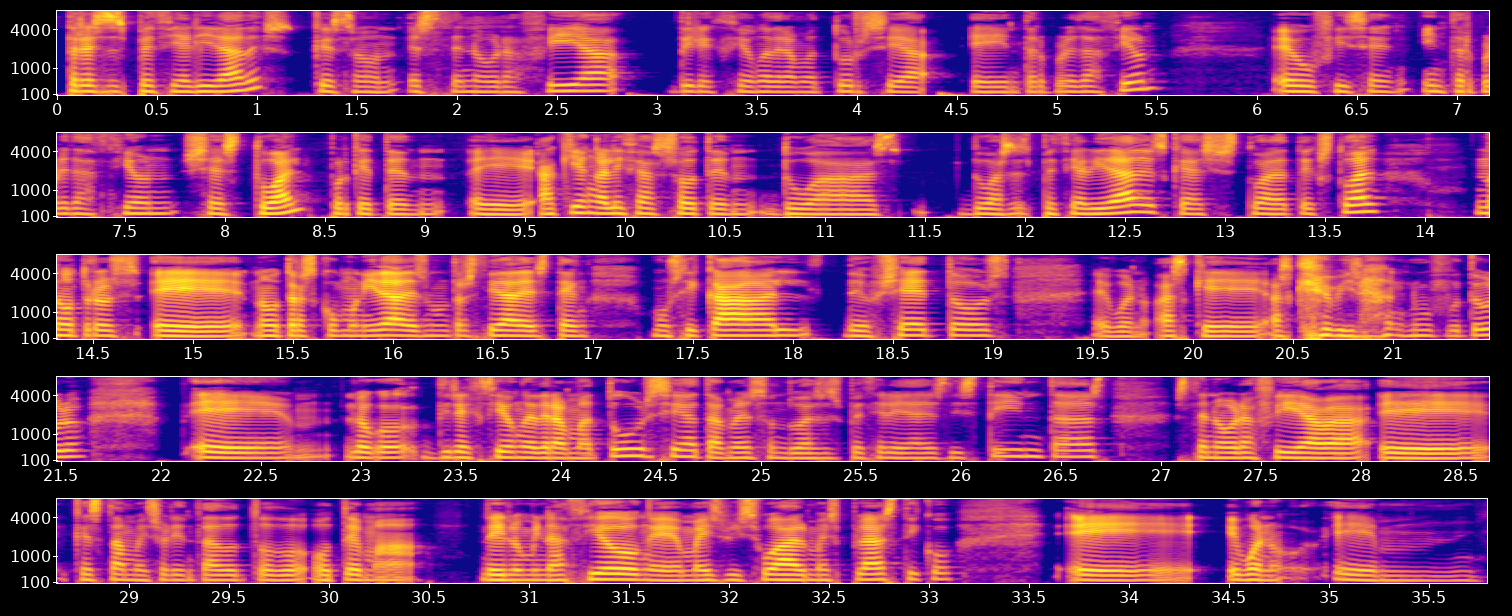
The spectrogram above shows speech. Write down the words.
tres especialidades, que son escenografía, dirección e dramaturxia e interpretación. Eu fixen interpretación xestual, porque ten, eh, aquí en Galicia só ten dúas, dúas especialidades, que é a xestual e a textual noutros, eh, noutras comunidades, noutras cidades ten musical, de obxetos, eh, bueno, as que, as que virán nun futuro. Eh, logo, dirección e dramaturxia tamén son dúas especialidades distintas. Escenografía eh, que está máis orientado todo o tema de iluminación e eh, máis visual, máis plástico e, eh, e bueno, eh,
